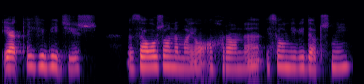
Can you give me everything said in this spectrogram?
Jak ich widzisz, założone mają ochronę i są niewidoczni,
